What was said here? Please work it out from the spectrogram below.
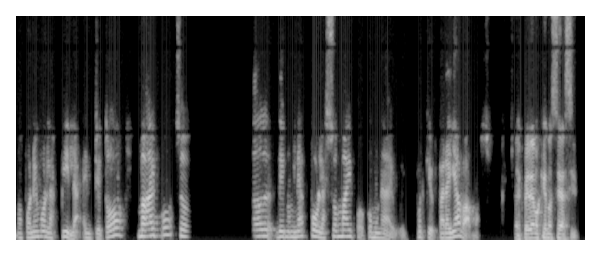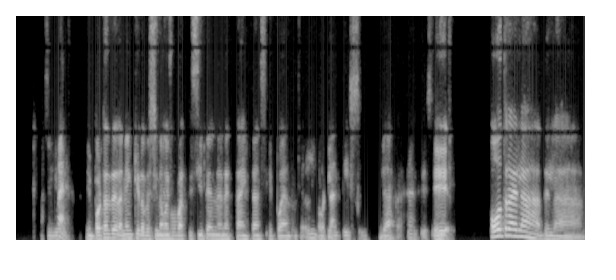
nos ponemos las pilas entre todos, Maipo se va a denominar población Maipo como una de porque para allá vamos. Esperemos que no sea así. Así que Bueno. Importante también que los vecinos mismos participen en esta instancia y puedan. Importantísimo. ¿Ya? importantísimo. Eh, otra de, la, de, la,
